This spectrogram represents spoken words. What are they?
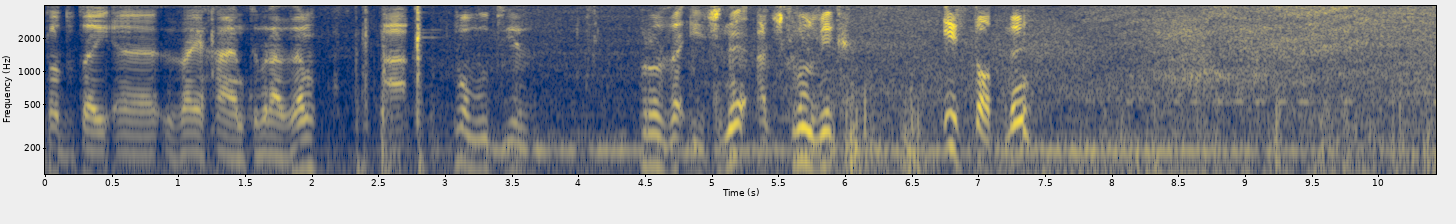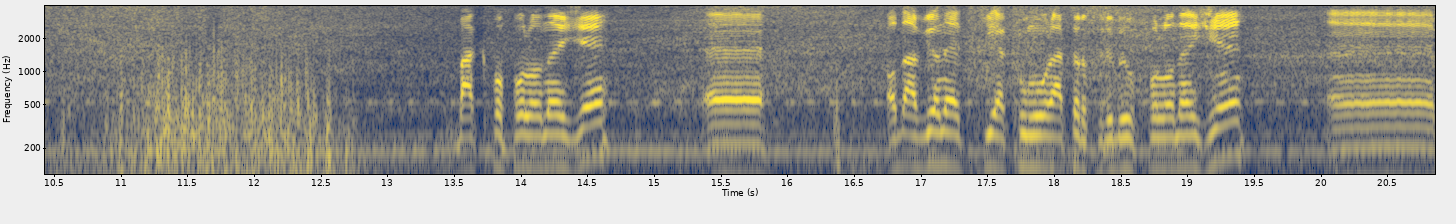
to tutaj e, zajechałem tym razem, a powód jest prozaiczny, aczkolwiek istotny. Bak po polonezie, e, od awionetki akumulator, który był w polonezie, e,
